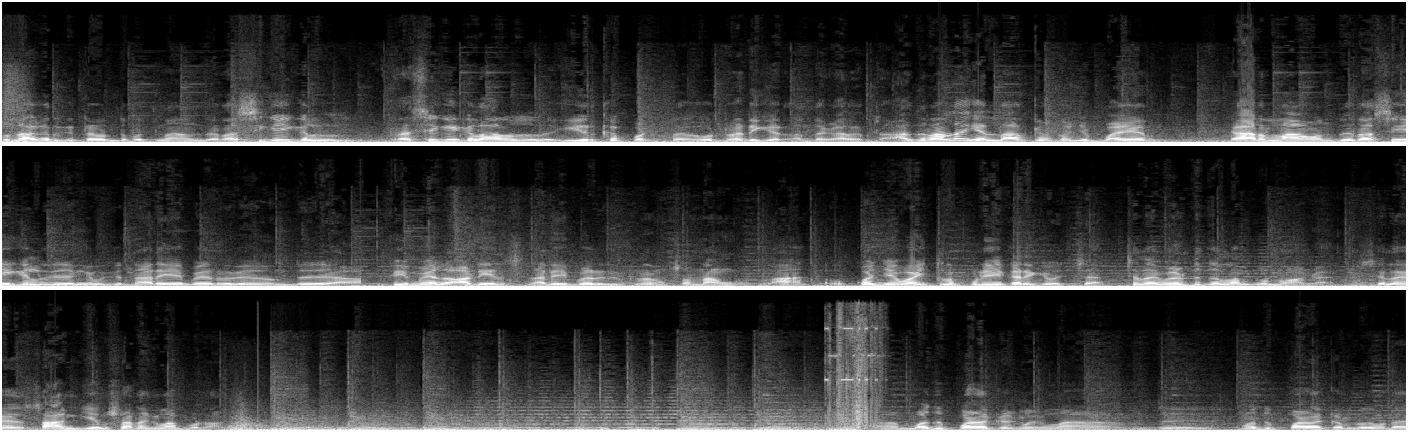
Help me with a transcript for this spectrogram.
சுதாகர் கிட்ட வந்து பார்த்தீங்கன்னா இந்த ரசிகைகள் ரசிகைகளால் ஈர்க்கப்பட்ட ஒரு நடிகர் அந்த காலகட்டம் அதனால எல்லாருக்குமே கொஞ்சம் பயம் இருந்தது யாரெல்லாம் வந்து ரசிகைகள் எங்களுக்கு நிறைய பேர் வந்து ஃபீமேல் ஆடியன்ஸ் நிறைய பேர் இருக்கிறாங்க சொன்னாங்களுக்குலாம் கொஞ்சம் வயிற்றுல புளியை கரைக்க வச்சார். சில வேண்டுதல்லாம் பண்ணுவாங்க. சில சாங்கியம் சடங்குலாம் பண்ணுவாங்க. மது பழக்கங்களுக்கெல்லாம் வந்து மது பழக்கன்றதை விட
